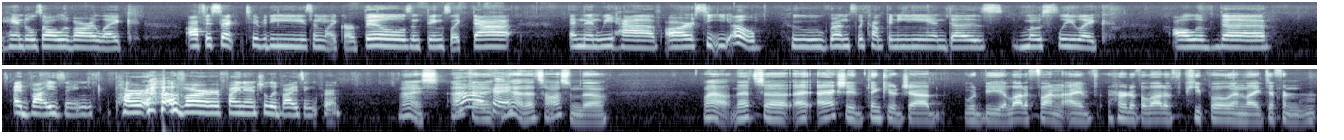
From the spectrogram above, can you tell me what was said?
handles all of our like office activities and like our bills and things like that. And then we have our CEO who runs the company and does mostly like all of the advising part of our financial advising firm. Nice. Oh, Okay. okay. Yeah, that's awesome though. Wow, that's uh I, I actually think your job would be a lot of fun. I've heard of a lot of people in like different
